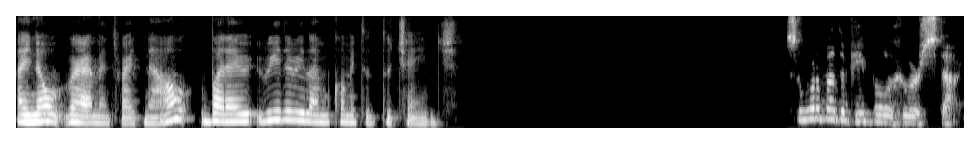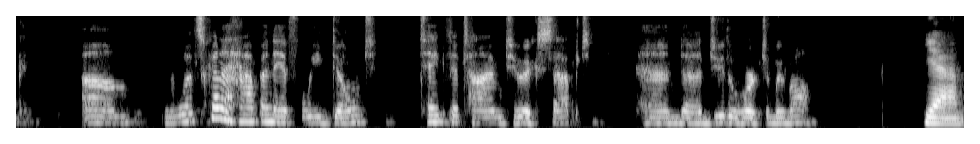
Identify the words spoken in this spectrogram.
I know where I'm at right now, but I really, really am committed to change. So, what about the people who are stuck? Um, what's going to happen if we don't take the time to accept and uh, do the work to move on. Yeah.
